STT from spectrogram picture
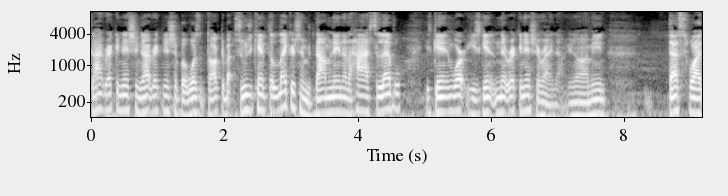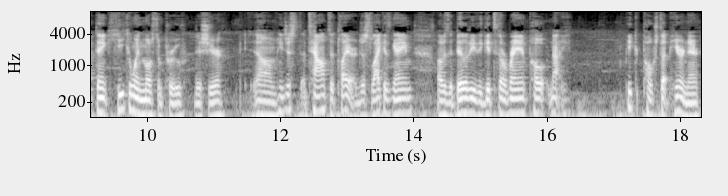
got recognition, got recognition, but wasn't talked about. As soon as he came to the Lakers and was dominating at the highest level, he's getting work. He's getting net recognition right now. You know what I mean? That's why I think he can win Most Improved this year. Um, he's just a talented player. Just like his game, of his ability to get to the rim. Po- not he could post up here and there.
